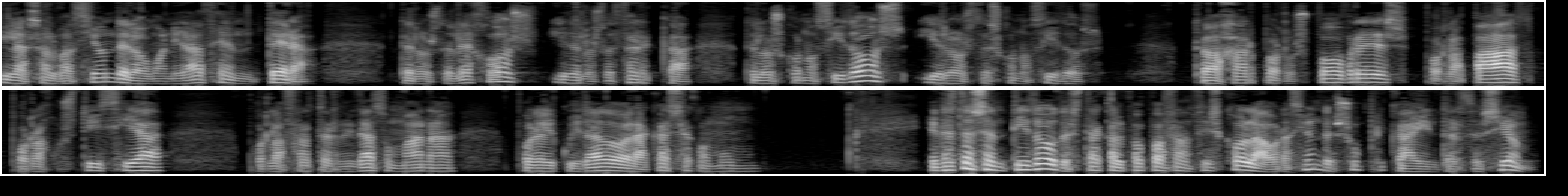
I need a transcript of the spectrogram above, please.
y la salvación de la humanidad entera, de los de lejos y de los de cerca, de los conocidos y de los desconocidos. Trabajar por los pobres, por la paz, por la justicia, por la fraternidad humana, por el cuidado de la casa común. En este sentido destaca el Papa Francisco la oración de súplica e intercesión,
